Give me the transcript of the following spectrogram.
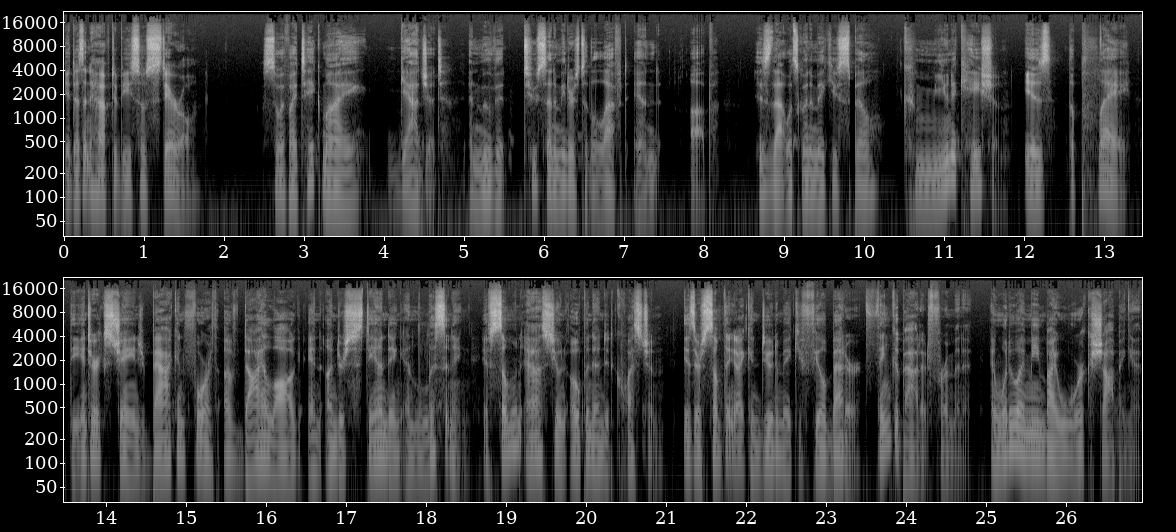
It doesn't have to be so sterile. So, if I take my gadget and move it two centimeters to the left and up. Is that what's going to make you spill? Communication is the play, the interexchange back and forth of dialogue and understanding and listening. If someone asks you an open ended question, is there something I can do to make you feel better? Think about it for a minute. And what do I mean by workshopping it?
